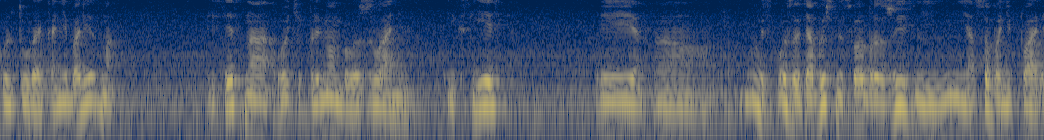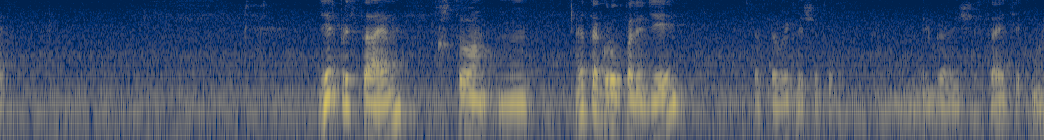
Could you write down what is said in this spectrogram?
культурой каннибализма, естественно, у этих племен было желание их съесть и э, ну, использовать обычный свой образ жизни, не, особо не парясь. Теперь представим, что эта группа людей, сейчас я выключу тут мигающий сайтик мой,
